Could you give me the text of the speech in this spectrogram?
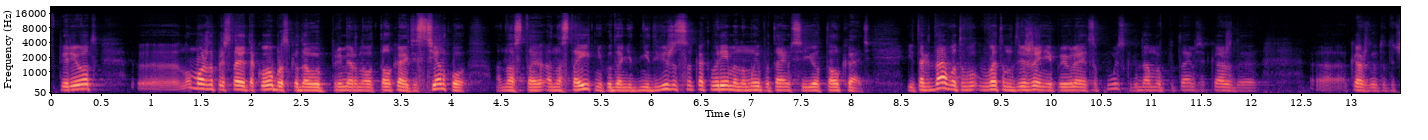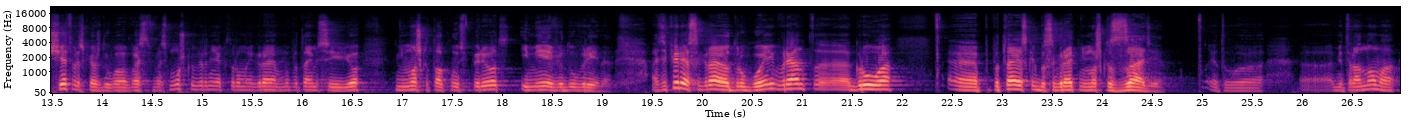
вперед. Э, ну, можно представить такой образ, когда вы примерно вот толкаете стенку, она, сто, она стоит, никуда не, не движется как время, но мы пытаемся ее толкать. И тогда вот в, в этом движении появляется пульс, когда мы пытаемся каждое Э, каждую вот эту четверть, каждую восьмушку, вернее, которую мы играем, мы пытаемся ее немножко толкнуть вперед, имея в виду время. А теперь я сыграю другой вариант э, грува, попытаюсь как бы сыграть немножко сзади этого э, метронома,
